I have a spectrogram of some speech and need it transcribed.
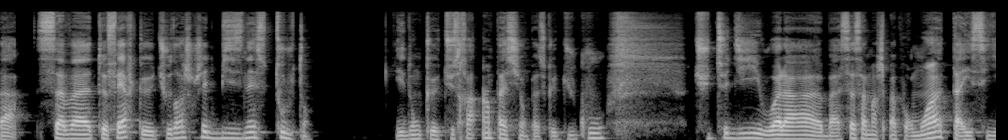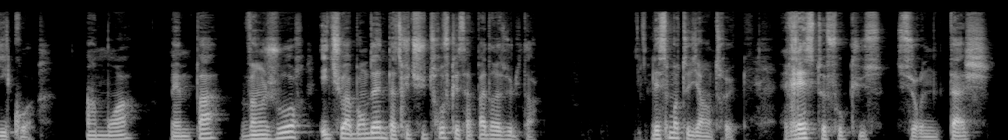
bah, ça va te faire que tu voudras changer de business tout le temps. Et donc, tu seras impatient parce que du coup, tu te dis, voilà, bah, ça, ça marche pas pour moi. Tu as essayé quoi? Un mois, même pas, 20 jours, et tu abandonnes parce que tu trouves que ça n'a pas de résultat. Laisse-moi te dire un truc. Reste focus sur une tâche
